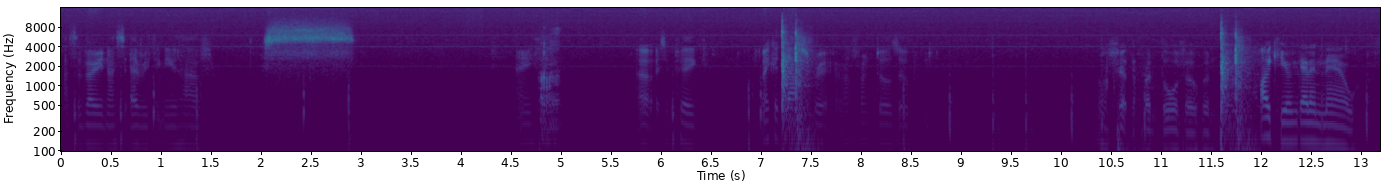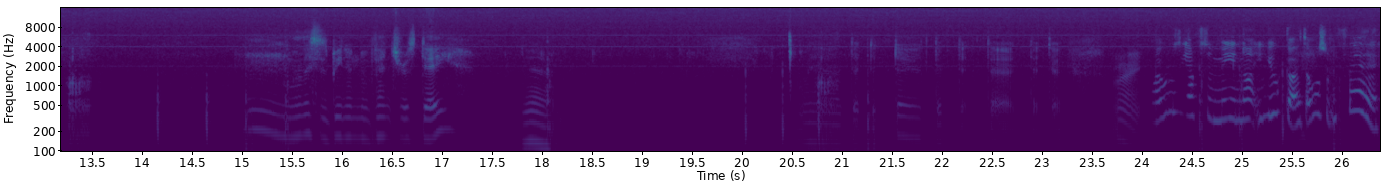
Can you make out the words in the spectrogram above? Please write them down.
that's a very nice everything you have anything. Oh, it's a pig. Make a dash for it and our front door's open. Oh shit, the front door's open. Hi Kieran, get in now. Hmm, well this has been an adventurous day. Yeah. right. Why was he after me and not you guys? That wasn't fair.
